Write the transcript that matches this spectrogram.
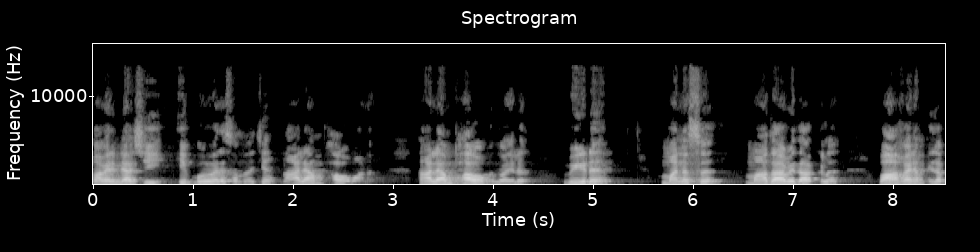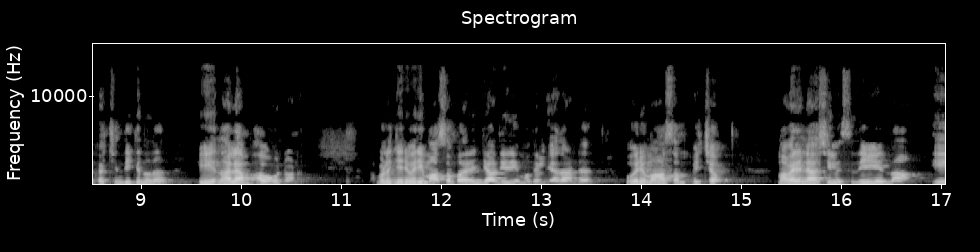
മകരൻ രാശി ഈ കുറുവരെ സംബന്ധിച്ച് നാലാം ഭാവമാണ്. നാലാം ഭാവം എന്ന് പറഞ്ഞാൽ വീട് മനസ്സ് മാതാപിതാക്കൾ വാഹനം ഇതൊക്കെ ചിന്തിക്കുന്നത് ഈ നാലാം ഭാവം കൊണ്ടാണ്. അപ്പോൾ ജനുവരി മാസം പതിനഞ്ചാം തീയതി മുതൽ ഏതാണ്ട് ഒരു മാസം മിച്ചം മകരൻ രാശിയിൽ സ്ഥിതി ചെയ്യുന്ന ഈ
